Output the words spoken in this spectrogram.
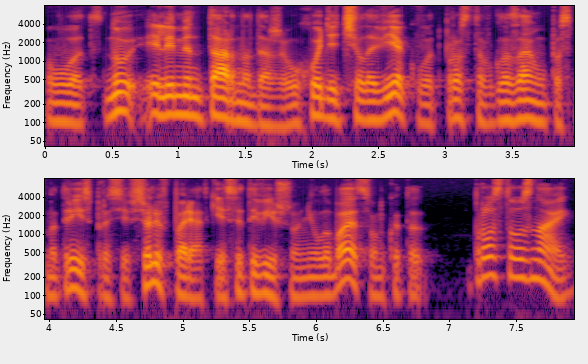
Вот. Ну, элементарно даже. Уходит человек, вот просто в глаза ему посмотри и спроси, все ли в порядке. Если ты видишь, что он не улыбается, он какой-то Просто узнай.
